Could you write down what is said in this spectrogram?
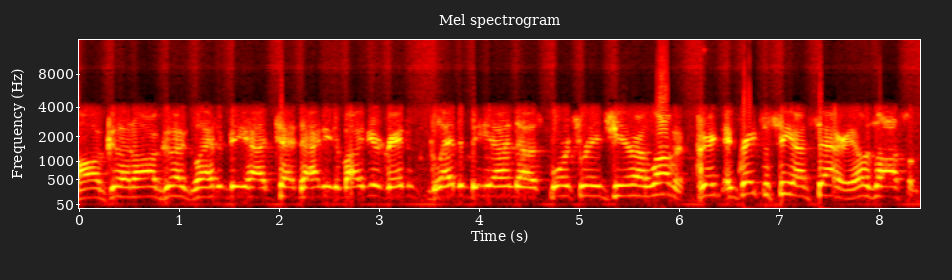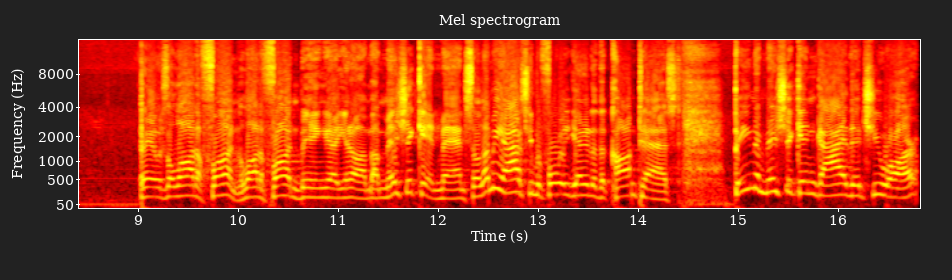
All good, all good. Glad to be on 1090 to Bite here. Great, glad to be on uh, Sports Rage here. I love it. Great, great to see you on Saturday. That was awesome. It was a lot of fun. A lot of fun being, uh, you know, I'm a Michigan man. So let me ask you before we get into the contest, being the Michigan guy that you are,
